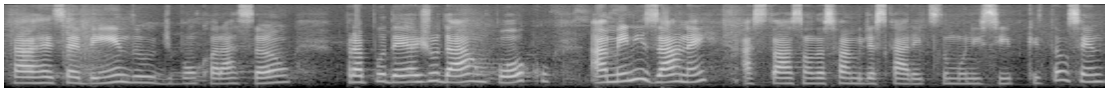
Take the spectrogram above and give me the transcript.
está recebendo de bom coração para poder ajudar um pouco amenizar né, a situação das famílias carentes do município que estão sendo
